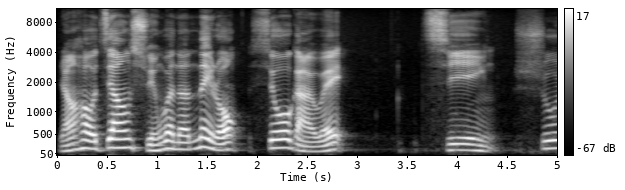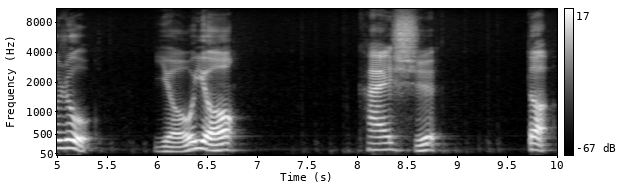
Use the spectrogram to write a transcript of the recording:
然后将询问的内容修改为，请输入。游泳开始的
